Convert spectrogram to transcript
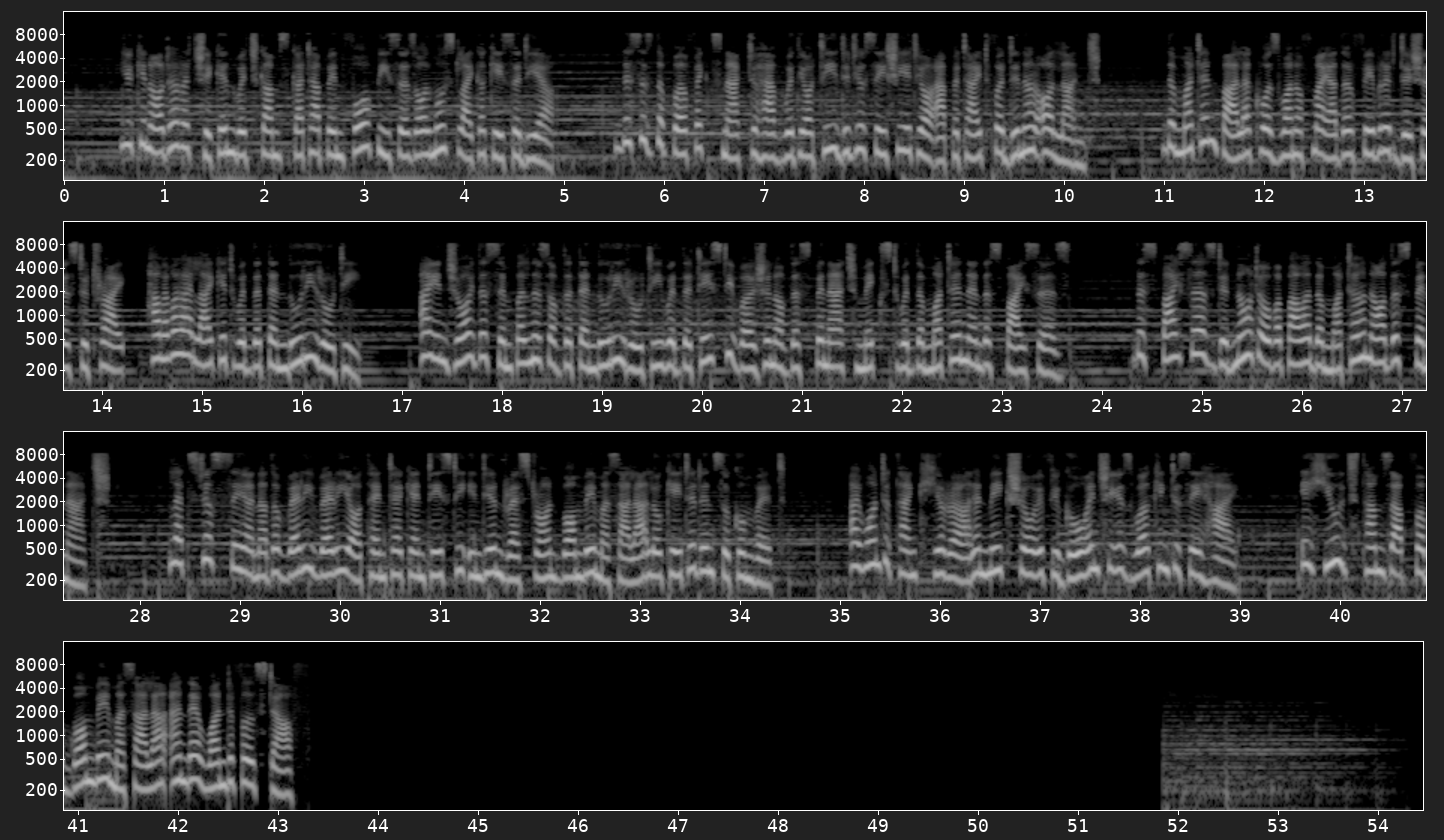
You can order a chicken which comes cut up in four pieces almost like a quesadilla. This is the perfect snack to have with your tea did you satiate your appetite for dinner or lunch. The mutton palak was one of my other favorite dishes to try, however I like it with the tandoori roti. I enjoy the simpleness of the tandoori roti with the tasty version of the spinach mixed with the mutton and the spices. The spices did not overpower the mutton or the spinach. Let's just say another very very authentic and tasty Indian restaurant Bombay Masala located in Sukhumvit. I want to thank Hira and make sure if you go and she is working to say hi. A huge thumbs up for Bombay Masala and their wonderful staff.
